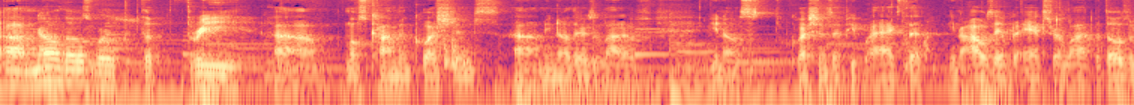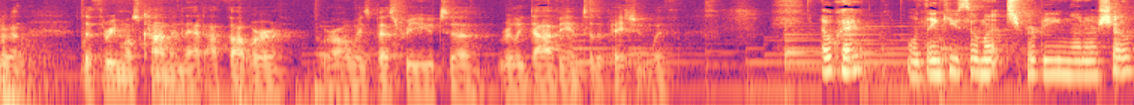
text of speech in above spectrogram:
Um, no, those were the three um, most common questions. Um, you know, there's a lot of, you know, questions that people ask that, you know, I was able to answer a lot, but those were the, the three most common that I thought were, were always best for you to really dive into the patient with. Okay. Well, thank you so much for being on our show.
